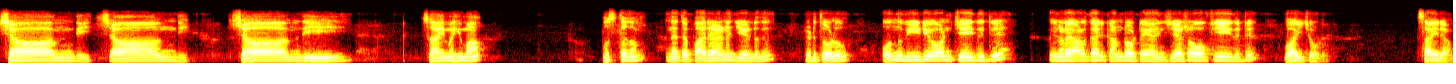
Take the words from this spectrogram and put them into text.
ശാന്തി ശാന്തി ശാന്തി സായി മഹിമ പുസ്തകം ഇന്നത്തെ പാരായണം ചെയ്യേണ്ടത് എടുത്തോളൂ. ഒന്ന് വീഡിയോ ഓൺ ചെയ്തിട്ട് നിങ്ങളെ ആൾക്കാർ കണ്ടോട്ടെ അതിന് ശേഷം ഓഫ് ചെയ്തിട്ട് വായിച്ചോളൂ. സായിരാം.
